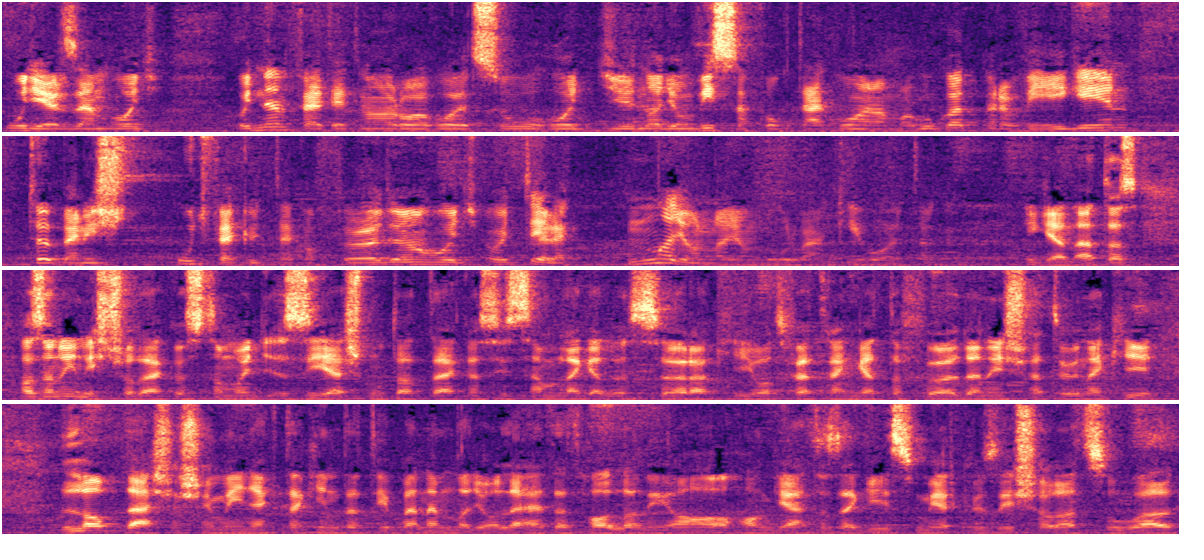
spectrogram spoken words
úgy érzem, hogy, hogy nem feltétlenül arról volt szó, hogy nagyon visszafogták volna magukat, mert a végén többen is úgy feküdtek a földön, hogy, hogy tényleg nagyon-nagyon durván ki voltak. Igen, hát az, azon én is csodálkoztam, hogy Zies mutatták, azt hiszem legelőször, aki ott fetrengett a földön, és hát ő neki labdás események tekintetében nem nagyon lehetett hallani a hangját az egész mérkőzés alatt, szóval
